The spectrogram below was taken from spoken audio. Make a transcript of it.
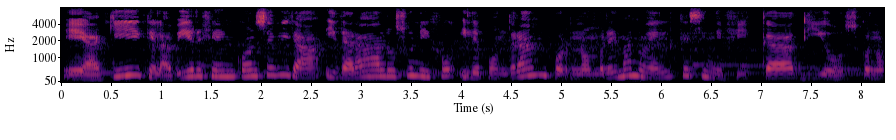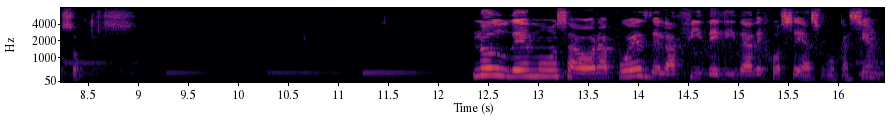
He aquí que la Virgen concebirá y dará a luz un hijo y le pondrán por nombre Manuel, que significa Dios con nosotros. No dudemos ahora pues de la fidelidad de José a su vocación,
